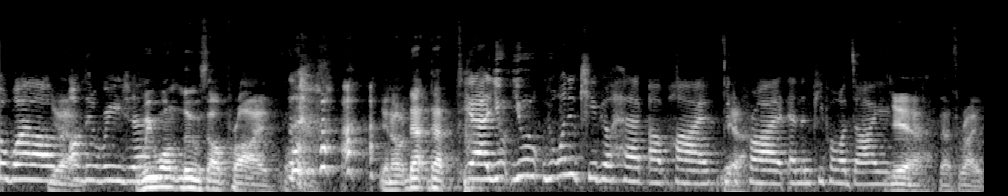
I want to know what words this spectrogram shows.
the world, Yeah. of the region. We won't lose our pride. you know that that. Yeah, you, you you want to keep your head up high with Yeah. pride, and then people are dying. Yeah, that's right.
